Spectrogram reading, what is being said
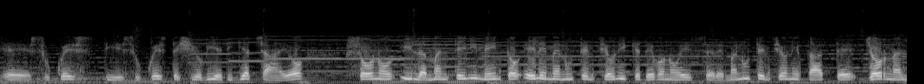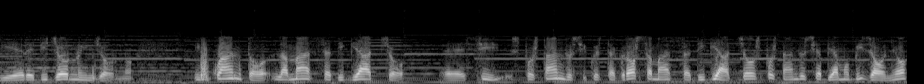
eh, su, questi, su queste sciovie di ghiacciaio sono il mantenimento e le manutenzioni che devono essere manutenzioni fatte giornaliere di giorno in giorno, in quanto la massa di ghiaccio, eh, si, spostandosi questa grossa massa di ghiaccio, spostandosi abbiamo bisogno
